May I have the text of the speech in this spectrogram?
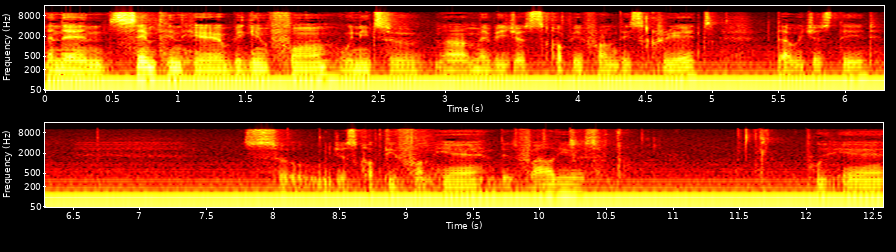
And then same thing here begin form. We need to uh, maybe just copy from this create that we just did. So we just copy from here these values. Put here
